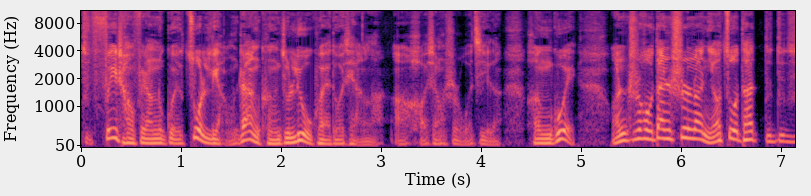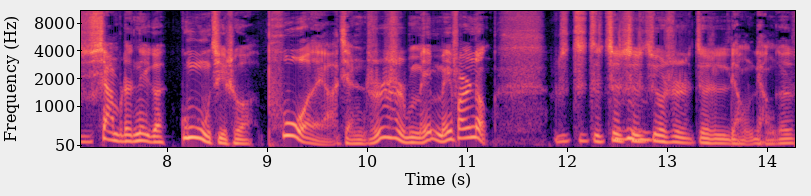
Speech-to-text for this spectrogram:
非常非常的贵，坐两站可能就六块多钱了啊，好像是我记得很贵。完了之后，但是呢，你要坐它下面的那个公共汽车，破的呀，简直是没没法弄。这这这这就是就是两两个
